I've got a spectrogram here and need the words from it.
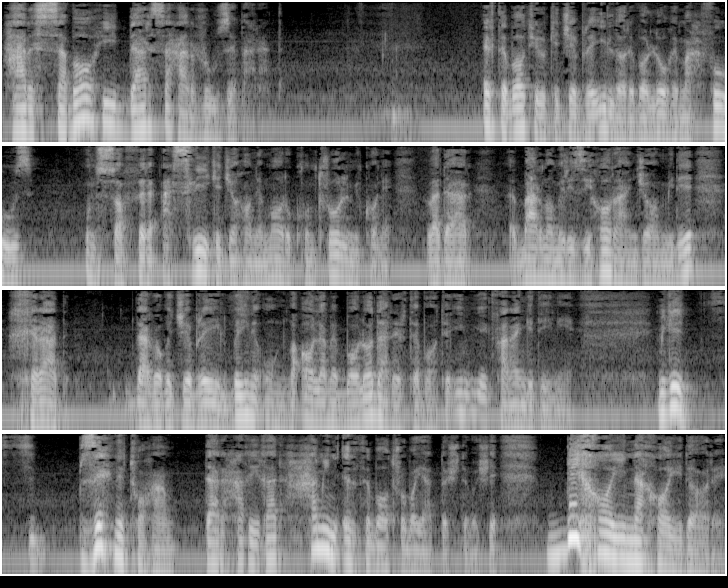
هر سباهی درس هر روزه برد. ارتباطی رو که جبرئیل داره با لوح محفوظ اون سافر اصلی که جهان ما رو کنترل می‌کنه و در برنامه ریزی ها رو انجام میده خرد در واقع جبرئیل بین اون و عالم بالا در ارتباطه این یک فرنگ دینیه. میگه ذهن تو هم در حقیقت همین ارتباط رو باید داشته باشه. بخوای نخوای داره.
